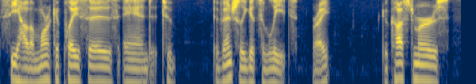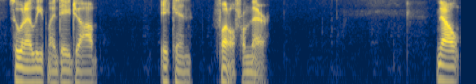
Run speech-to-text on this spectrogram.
see how the marketplace is, and to eventually get some leads, right? New customers. So when I leave my day job, it can funnel from there. Now,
